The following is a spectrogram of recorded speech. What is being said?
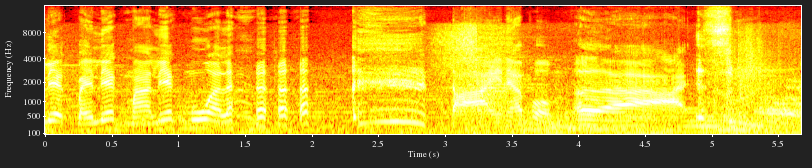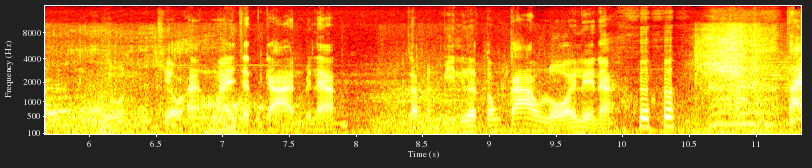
เรียกไปเรียกมาเรียกมั่วแล้ว ตายนะผมเออโดนงูเขียวหางไม้จัดการไปแล้ว แต่มันมีเลือดต้อง 900 เลยนะ แต่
